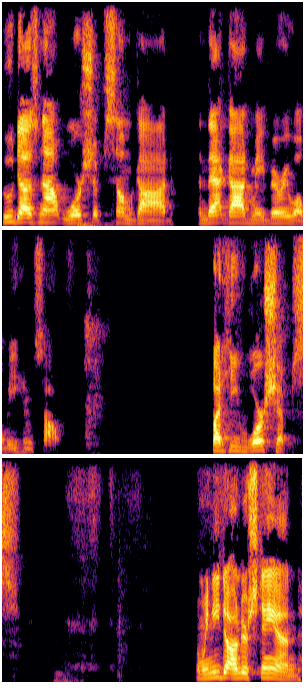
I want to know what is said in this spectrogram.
who does not worship some God, and that God may very well be himself. But he worships. And we need to understand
